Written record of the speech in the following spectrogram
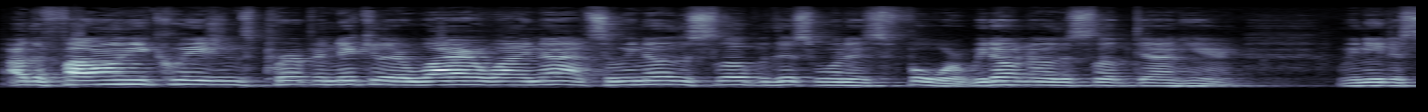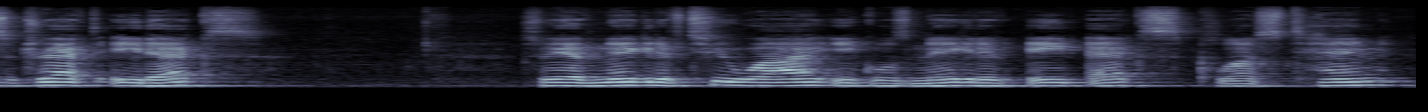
Are the following equations perpendicular? Why or why not? So we know the slope of this one is 4. We don't know the slope down here. We need to subtract 8x. So we have negative 2y equals negative 8x plus 10.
